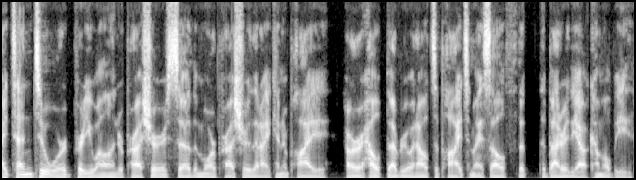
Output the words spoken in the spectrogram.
I tend to work pretty well under pressure. So the more pressure that I can apply or help everyone else apply to myself, the, the better the outcome will be.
